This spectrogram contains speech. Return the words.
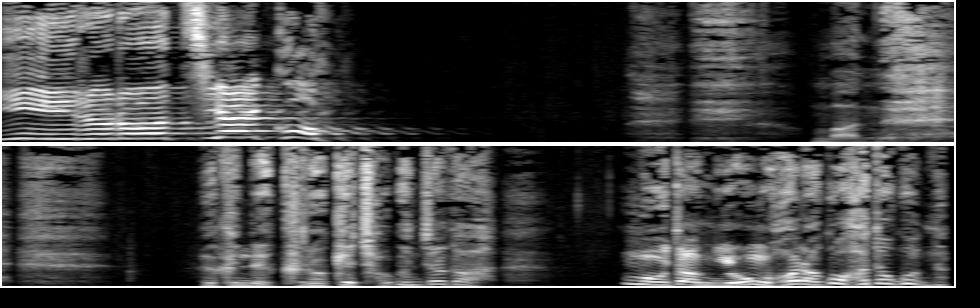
이를 어찌할꼬? 맞네. 근데 그렇게 적은 자가 무당 용화라고 하더군.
